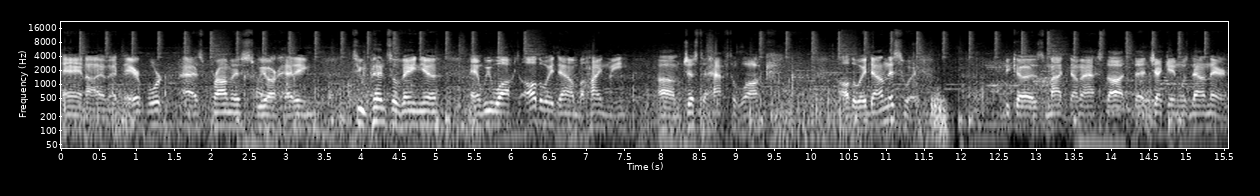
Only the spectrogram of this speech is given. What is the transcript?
and I am at the airport. As promised, we are heading to Pennsylvania, and we walked all the way down behind me um, just to have to walk all the way down this way because my dumbass thought that check-in was down there,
